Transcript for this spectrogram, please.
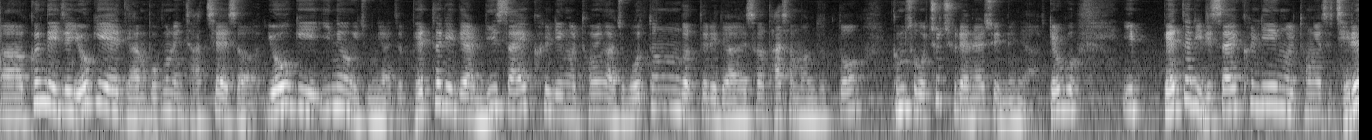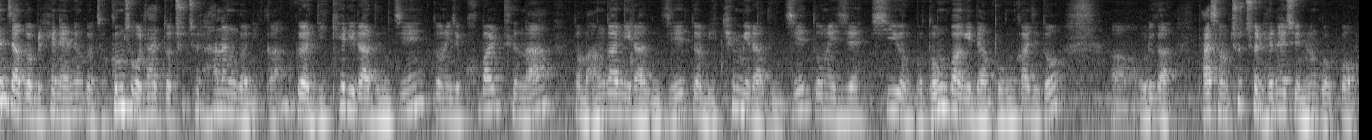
어, 근데 이제 여기에 대한 부분은 자체에서 여기 이 내용이 중요하죠 배터리에 대한 리사이클링을 통해 가지고 어떤 것들에 대해서 다시 한 번더 금속을 추출해낼 수 있느냐 결국 이 배터리 리사이클링을 통해서 제련 작업을 해내는 거죠. 금속을 다시 또 추출하는 거니까. 그 니켈이라든지 또는 이제 코발트나 또 망간이라든지 또 리튬이라든지 또는 이제 CU 뭐 동박에 대한 부분까지도 어, 우리가 다시 한번 추출해낼 수 있는 거고.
